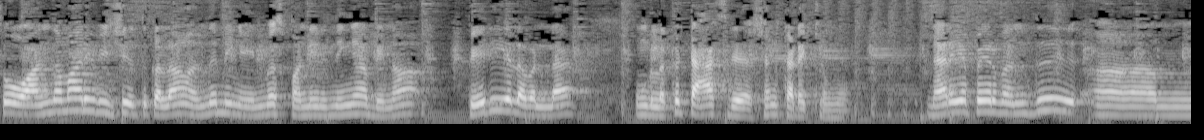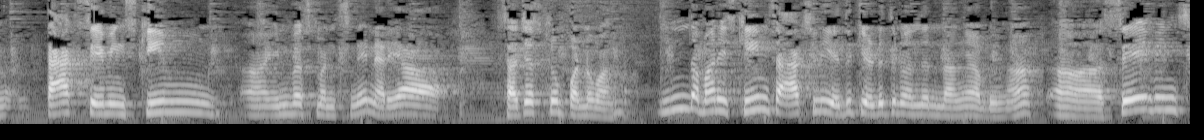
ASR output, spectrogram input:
ஸோ அந்த மாதிரி விஷயத்துக்கெல்லாம் வந்து நீங்க இன்வெஸ்ட் பண்ணியிருந்தீங்க அப்படின்னா பெரிய லெவல்ல உங்களுக்கு டேக்ஸ் டிடக்ஷன் கிடைக்குங்க. நிறைய பேர் வந்து டாக்ஸ் சேவிங் ஸ்கீம் இன்வெஸ்ட்மெண்ட்ஸ்னே நிறைய சஜஸ்டும் பண்ணுவாங்க. இந்த மாதிரி ஸ்கீம்ஸ் ஆக்சுவலி எதுக்கு எடுத்துட்டு வந்திருந்தாங்க அப்படின்னா சேவிங்ஸ்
